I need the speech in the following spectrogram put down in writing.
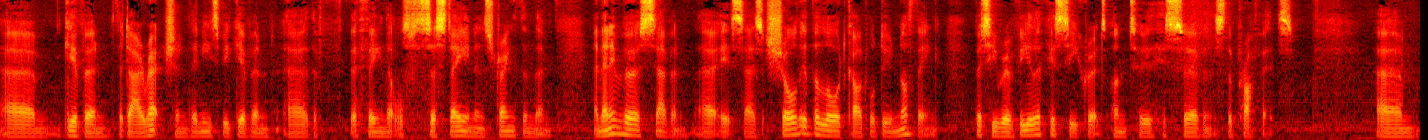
um, given the direction, they need to be given uh, the, the thing that will sustain and strengthen them. And then in verse 7, uh, it says, Surely the Lord God will do nothing but he revealeth his secret unto his servants the prophets. Um,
